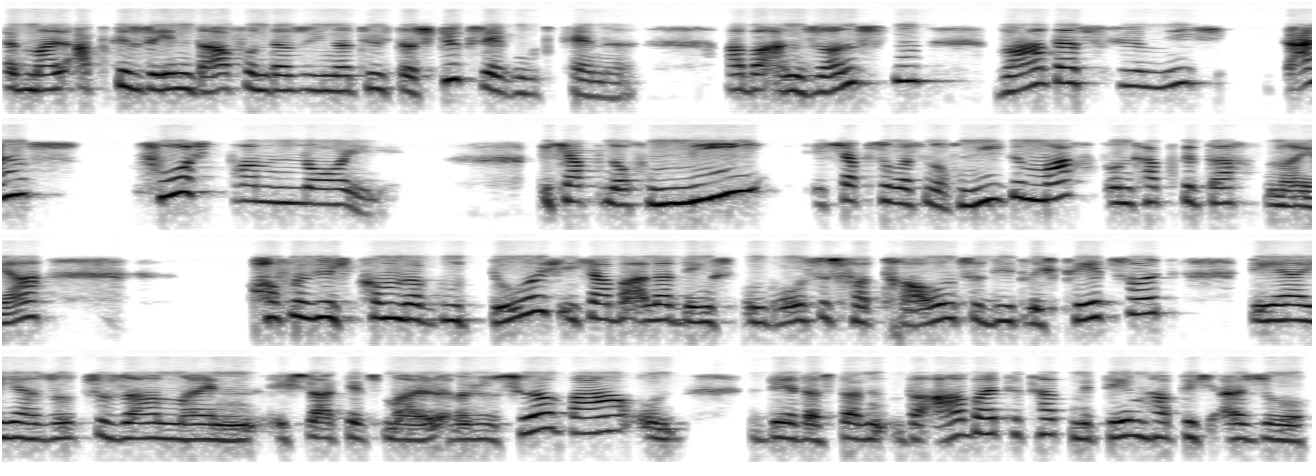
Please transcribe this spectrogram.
Äh, mal abgesehen davon, dass ich natürlich das Stück sehr gut kenne. Aber ansonsten war das für mich ganz furchtbar neu. Ich habe noch nie, ich habe sowas noch nie gemacht und habe gedacht, na ja, hoffentlich kommen wir gut durch. Ich habe allerdings ein großes Vertrauen zu Dietrich Petzold, der ja sozusagen mein, ich sage jetzt mal, Regisseur war und der das dann bearbeitet hat. Mit dem habe ich also,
